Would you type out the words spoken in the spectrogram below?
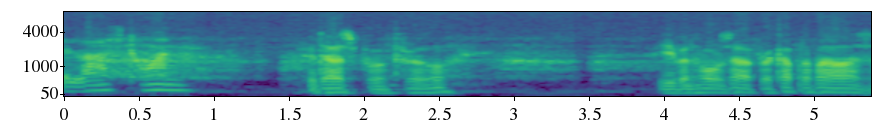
The last one. If he does pull through, he even holds out for a couple of hours,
